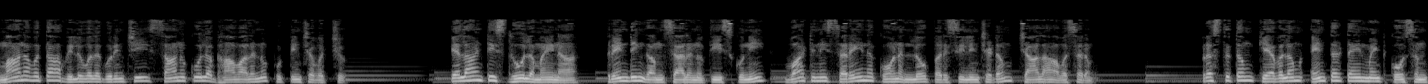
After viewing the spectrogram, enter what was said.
మానవతా విలువల గురించి సానుకూల భావాలను పుట్టించవచ్చు. ఎలాంటి స్థూలమైన ట్రెండింగ్ అంశాలను తీసుకుని వాటిని సరైన కోణంలో పరిశీలించడం చాలా అవసరం. ప్రస్తుతం కేవలం ఎంటర్టైన్మెంట్ కోసం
